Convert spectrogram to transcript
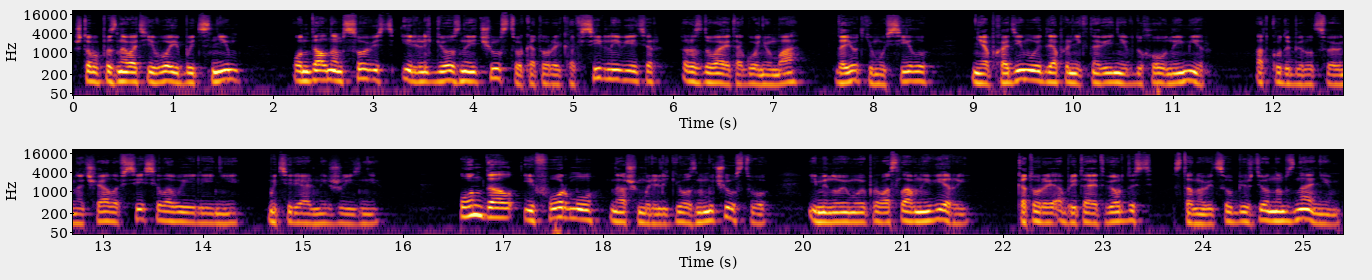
Чтобы познавать его и быть с ним, он дал нам совесть и религиозные чувства, которые, как сильный ветер, раздувает огонь ума, дает ему силу, необходимую для проникновения в духовный мир, откуда берут свое начало все силовые линии материальной жизни. Он дал и форму нашему религиозному чувству, именуемую православной верой, которая обретая твердость, становится убежденным знанием.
